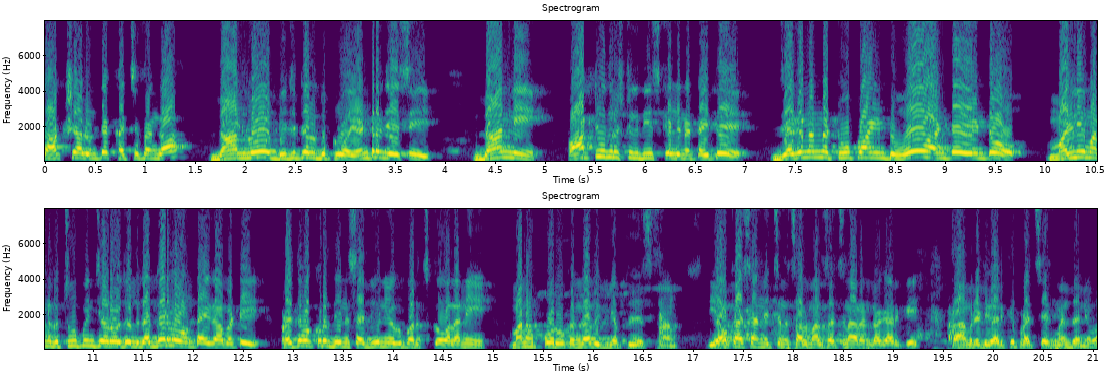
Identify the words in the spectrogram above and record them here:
సాక్ష్యాలు ఉంటే ఖచ్చితంగా దానిలో డిజిటల్ బుక్లో ఎంటర్ చేసి దాన్ని పార్టీ దృష్టికి తీసుకెళ్ళినట్టయితే జగనన్న టూ పాయింట్ ఓ అంటే ఏంటో మళ్ళీ మనకు చూపించే రోజులు దగ్గరలో ఉంటాయి కాబట్టి ప్రతి ఒక్కరూ దీన్ని సద్వినియోగపరచుకోవాలని మనఃపూర్వకంగా విజ్ఞప్తి చేస్తున్నాను. ఈ అవకాశాన్ని ఇచ్చిన సల్మాల్ సత్యనారాయణ గారికి రామిరెడ్డి గారికి ప్రత్యేకమైన ధన్యవాదాలు.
